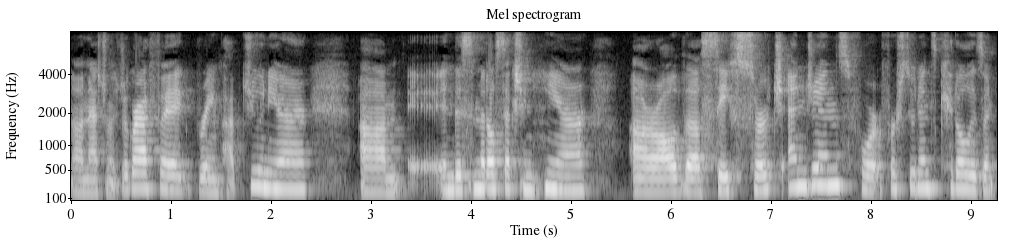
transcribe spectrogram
uh, National Geographic, Brain Pop Junior. Um, in this middle section here are all the safe search engines for, for students. Kiddle is a,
